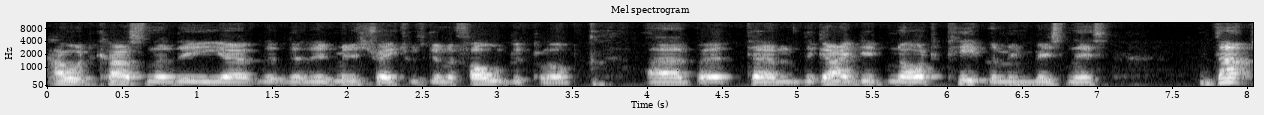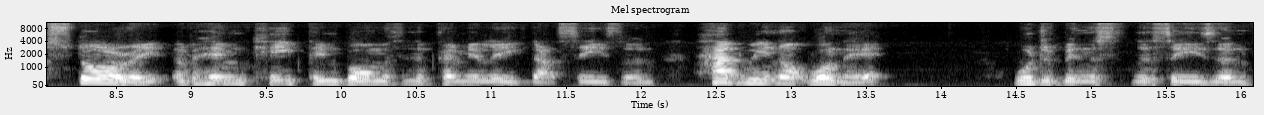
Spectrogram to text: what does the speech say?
Howard Cosner, the, uh, the the administrator, was going to fold the club. Uh, but um, the guy did nod, keep them in business. That story of him keeping Bournemouth in the Premier League that season, had we not won it, would have been the, the season.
